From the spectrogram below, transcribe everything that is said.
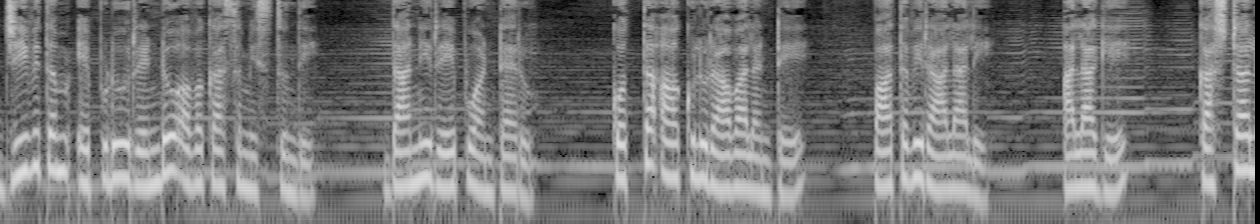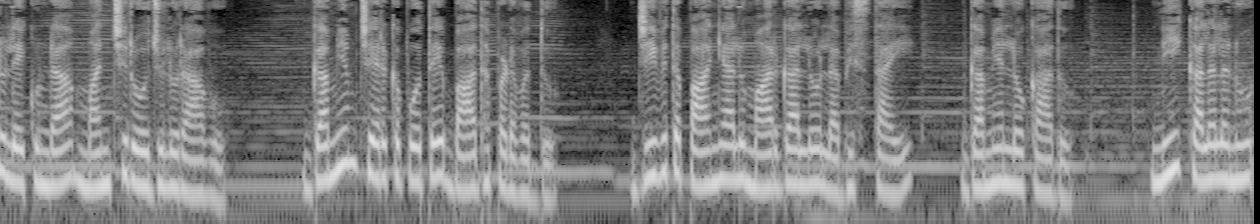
జీవితం ఎప్పుడూ రెండో అవకాశం ఇస్తుంది. దాన్ని రేపు అంటారు. కొత్త ఆకులు రావాలంటే పాతవి రాలాలి. అలాగే కష్టాలు లేకుండా మంచి రోజులు రావు. గమ్యం చేరకపోతే బాధపడవద్దు. జీవిత పాణ్యాలు మార్గాల్లో లభిస్తాయి గమ్యంలో కాదు. నీ కలలను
